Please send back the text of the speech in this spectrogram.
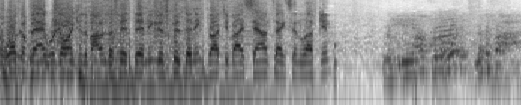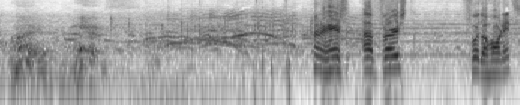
And welcome back. We're going to the bottom of the fifth inning. This fifth inning brought to you by Soundtex and Lufkin. Leading off for the Hornets, number five, Hunter Harris. Hunter Harris up first for the Hornets.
